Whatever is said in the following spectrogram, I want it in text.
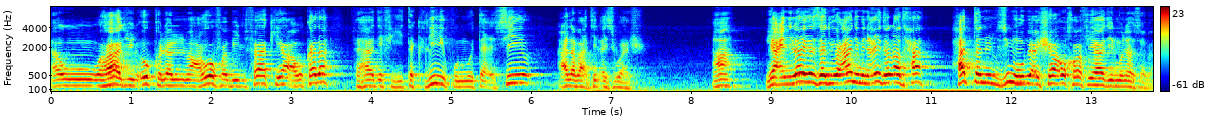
أو هذه الأكلة المعروفة بالفاكهة أو كذا فهذا فيه تكليف وتأثير على بعض الأزواج. ها؟ يعني لا يزال يعاني من عيد الأضحى حتى نلزمه بأشياء أخرى في هذه المناسبة.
